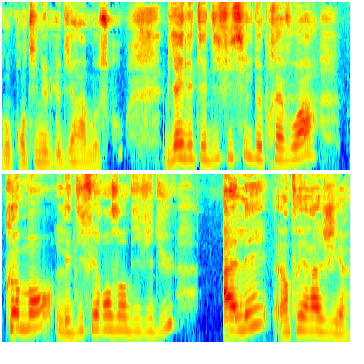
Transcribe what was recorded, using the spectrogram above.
on continue de le dire à Moscou, eh bien il était difficile de prévoir comment les différents individus allaient interagir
